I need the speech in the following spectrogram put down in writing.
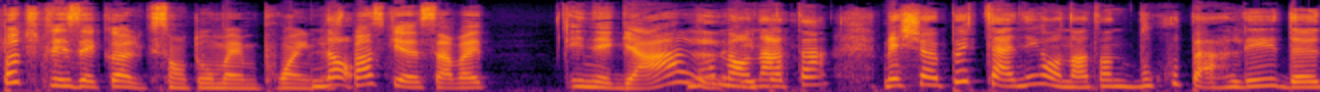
Pas toutes les écoles qui sont au même point. là. Non. Je pense que ça va être inégal. Non, mais on Et entend. Mais je suis un peu tannée. On entend beaucoup parler de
